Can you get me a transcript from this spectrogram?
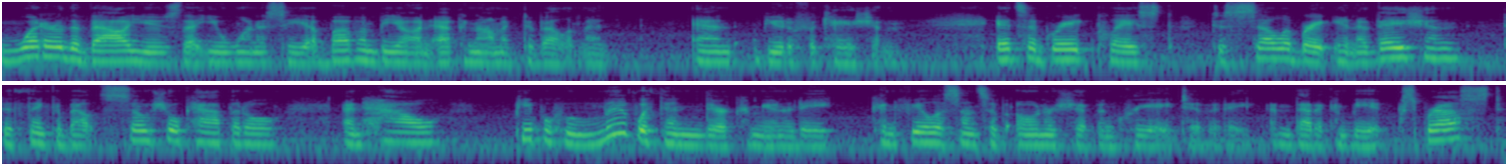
What are the values that you want to see above and beyond economic development and beautification? It's a great place to celebrate innovation, to think about social capital, and how people who live within their community can feel a sense of ownership and creativity, and that it can be expressed,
